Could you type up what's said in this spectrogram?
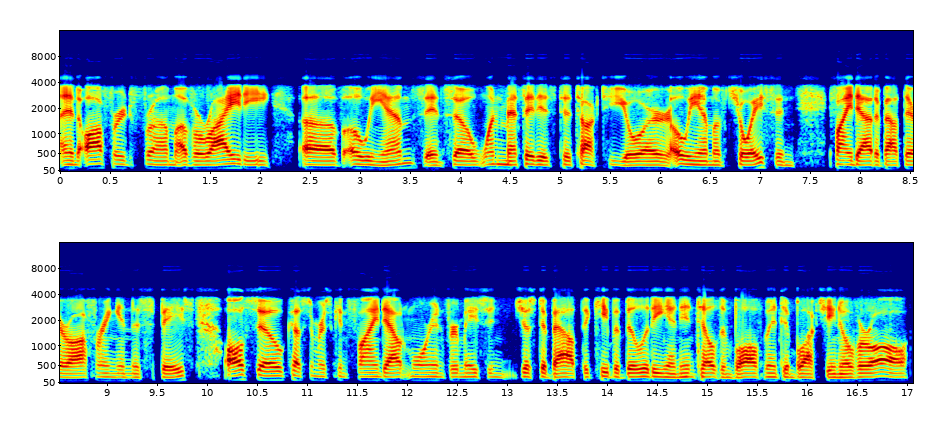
and offered from a variety of OEMs. And so one method is to talk to your OEM of choice and find out about their offering in this space. Also, customers can find out more information just about the capability and Intel's involvement in blockchain overall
